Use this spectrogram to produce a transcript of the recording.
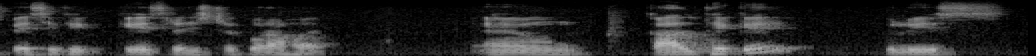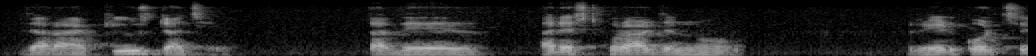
স্পেসিফিক কেস রেজিস্টার করা হয়, এবং কাল থেকে পুলিশ যারা অ্যাকিউজড আছে তাদের অ্যারেস্ট করার জন্য রেড করছে।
